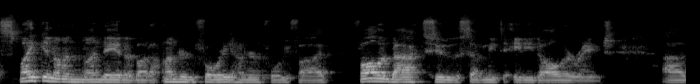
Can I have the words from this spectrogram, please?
spiking on Monday at about 140, 145, falling back to the 70 to $80 range. Uh,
